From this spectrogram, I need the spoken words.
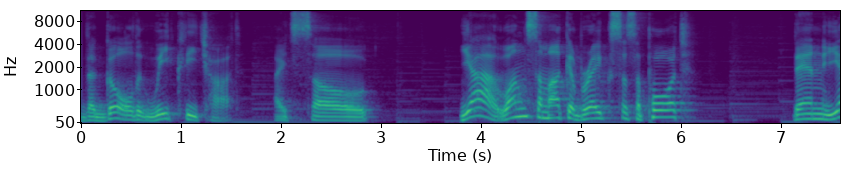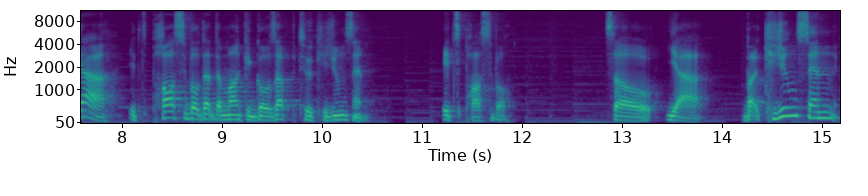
the gold weekly chart. Right, so yeah, once the market breaks the support, then yeah, it's possible that the market goes up to Kijun Sen. It's possible. So yeah, but Kijun Sen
